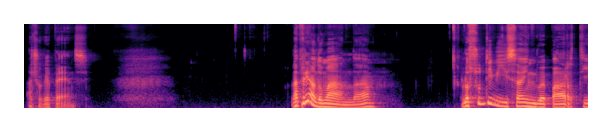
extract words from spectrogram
a ciò che pensi. La prima domanda l'ho suddivisa in due parti,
